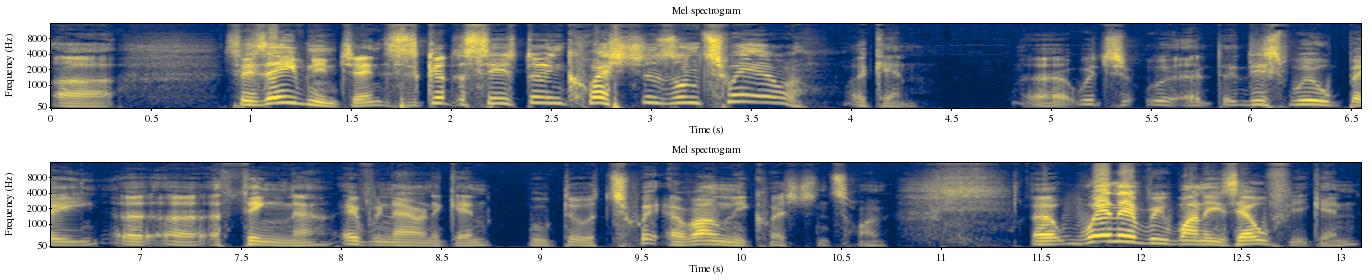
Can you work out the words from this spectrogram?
Uh, says, Evening, gents. It's good to see us doing questions on Twitter again. Uh, which uh, this will be a, a, thing now. Every now and again, we'll do a Twitter only question time. Uh, when everyone is healthy again,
